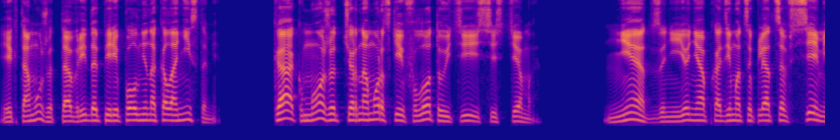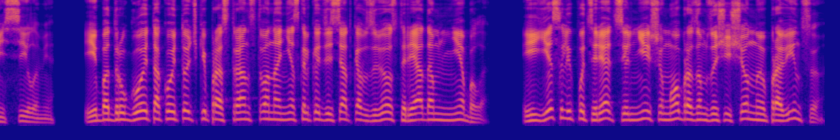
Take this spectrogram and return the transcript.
И к тому же Таврида переполнена колонистами. Как может Черноморский флот уйти из системы? Нет, за нее необходимо цепляться всеми силами, ибо другой такой точки пространства на несколько десятков звезд рядом не было. И если потерять сильнейшим образом защищенную провинцию,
